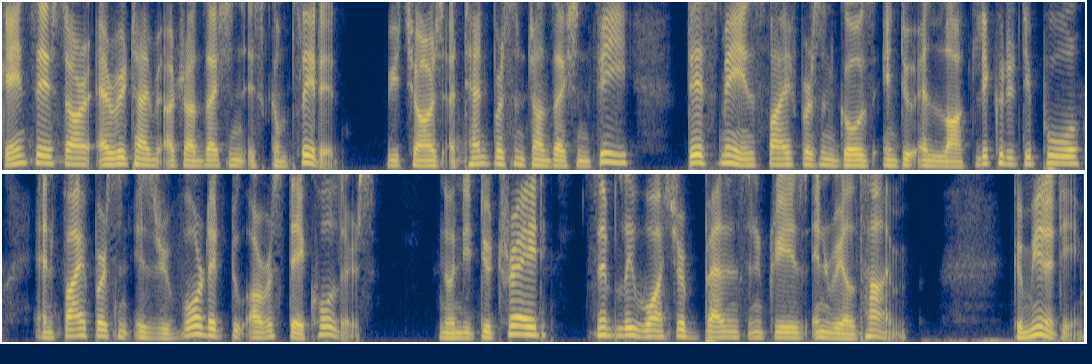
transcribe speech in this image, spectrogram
Gain SafeStar every time a transaction is completed. We charge a 10% transaction fee this means 5% goes into a locked liquidity pool and 5% is rewarded to our stakeholders. No need to trade, simply watch your balance increase in real time. Community.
